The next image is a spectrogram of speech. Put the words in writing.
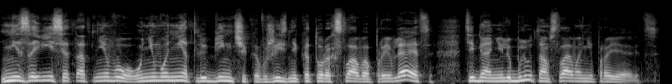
не зависит от него. У него нет любимчиков в жизни, которых слава проявляется. Тебя не люблю, там слава не проявится.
